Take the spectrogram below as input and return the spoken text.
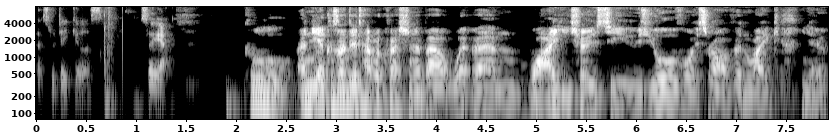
that's ridiculous so yeah Cool. And yeah, because I did have a question about wh- um, why you chose to use your voice rather than like, you know,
